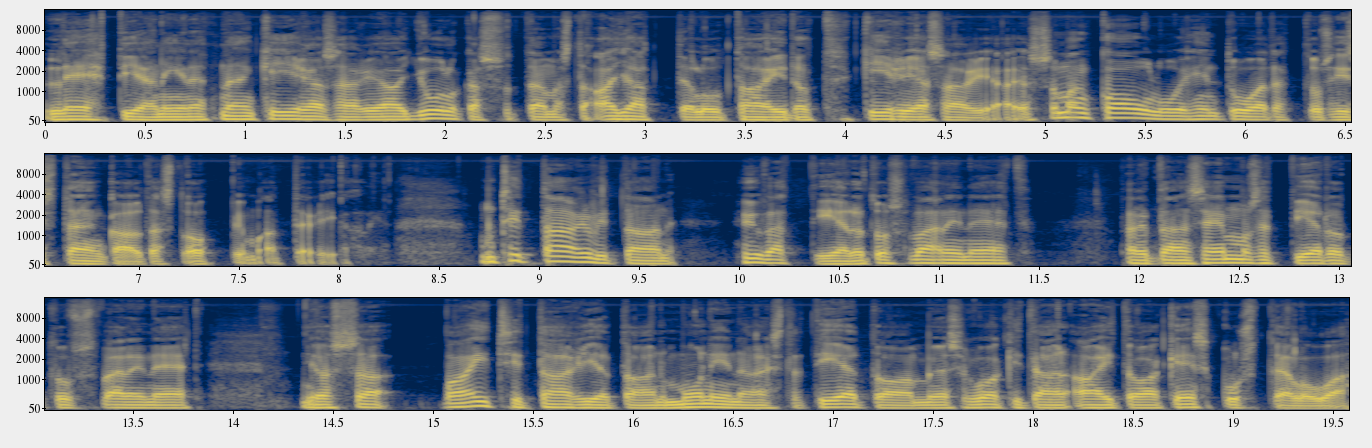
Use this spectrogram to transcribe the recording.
lehtiä niin, että näin kirjasarja on julkaissut tämmöistä ajattelutaidot kirjasarjaa, jossa on kouluihin tuotettu siis tämän kaltaista oppimateriaalia. Mutta sitten tarvitaan hyvät tiedotusvälineet – tarvitaan semmoiset tiedotusvälineet, jossa paitsi tarjotaan moninaista tietoa, myös ruokitaan aitoa keskustelua,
